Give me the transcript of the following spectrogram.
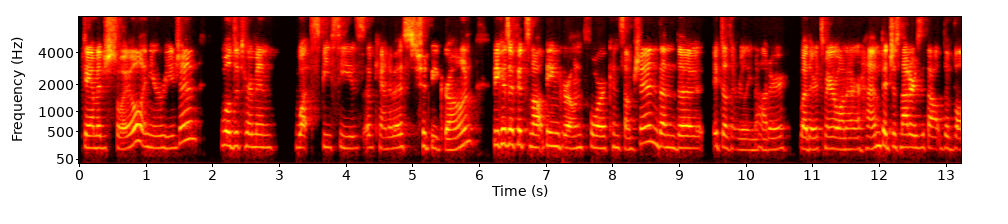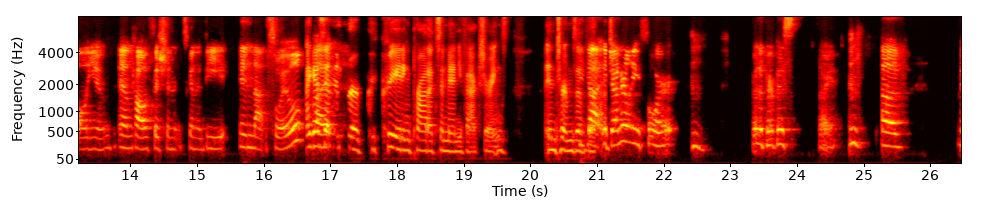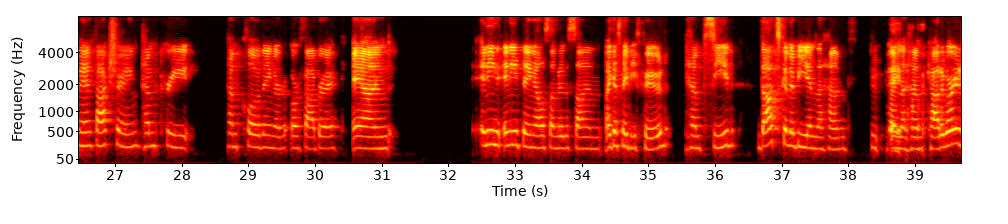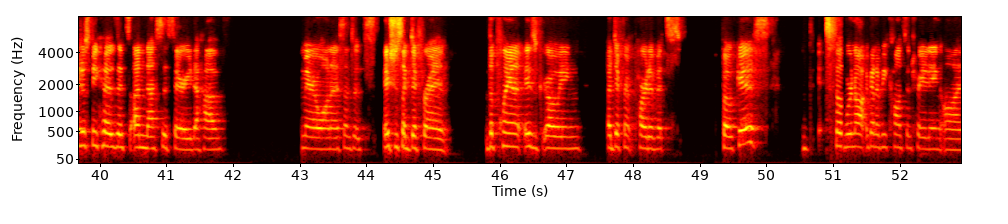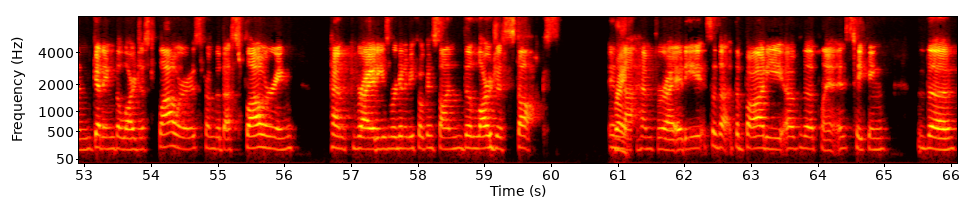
damaged soil in your region will determine what species of cannabis should be grown. Because if it's not being grown for consumption then the it doesn't really matter whether it's marijuana or hemp. It just matters about the volume and how efficient it's going to be in that soil. I guess but, for creating products and manufacturing in terms of yeah the- generally for for the purpose, sorry, of manufacturing hempcrete, hemp clothing or, or fabric, and any anything else under the sun, I guess maybe food, hemp seed, that's going to be in the hemp right. in the hemp category just because it's unnecessary to have marijuana since it's it's just like different the plant is growing a different part of its focus so we're not going to be concentrating on getting the largest flowers from the best flowering hemp varieties we're going to be focused on the largest stalks in right. that hemp variety so that the body of the plant is taking the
